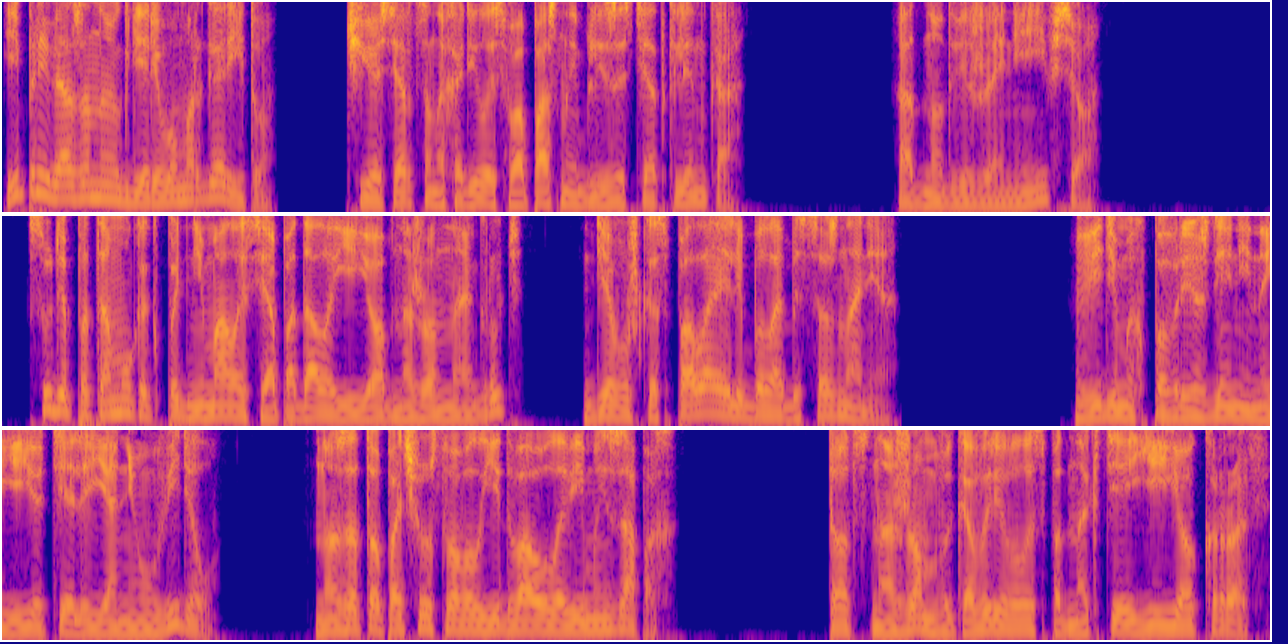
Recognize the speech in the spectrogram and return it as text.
и привязанную к дереву Маргариту, чье сердце находилось в опасной близости от клинка. Одно движение и все. Судя по тому, как поднималась и опадала ее обнаженная грудь, девушка спала или была без сознания. Видимых повреждений на ее теле я не увидел, но зато почувствовал едва уловимый запах. Тот с ножом выковыривал из-под ногтей ее кровь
